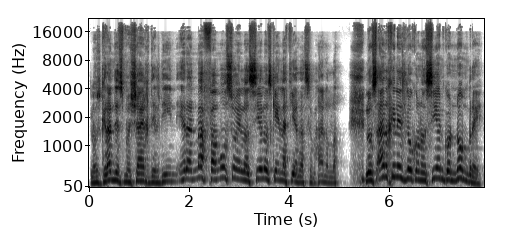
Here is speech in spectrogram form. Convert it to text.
los grandes mashayikh del din eran más famosos en los cielos que en la tierra, subhanallah. Los ángeles lo conocían con nombre,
